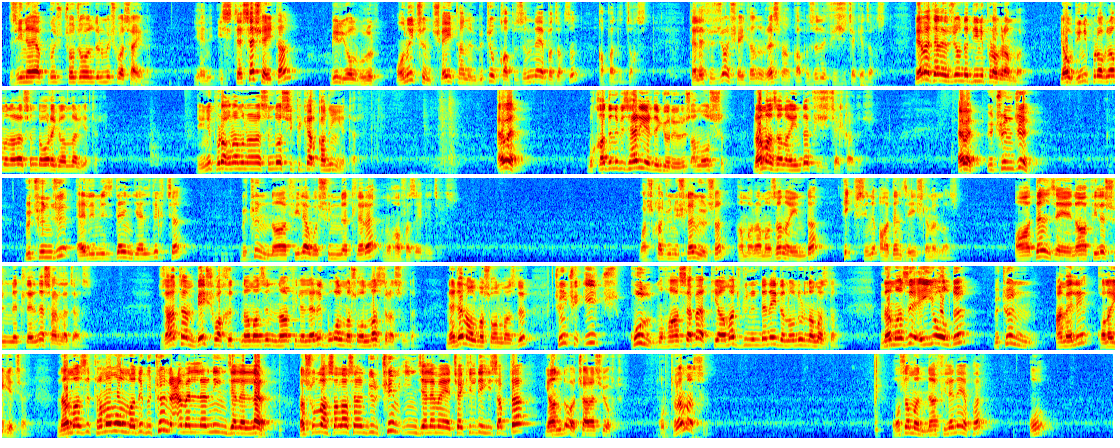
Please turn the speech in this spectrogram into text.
Zine yapmış, çocuğu öldürmüş vesaire. Yani istese şeytan bir yol bulur. Onun için şeytanın bütün kapısını ne yapacaksın? Kapatacaksın. Televizyon şeytanın resmen kapısıdır, fişi çekeceksin. Deme televizyonda dini program var. Ya dini programın arasında o reklamlar yeter. Dini programın arasında o spiker kadın yeter. Evet. Bu kadını biz her yerde görüyoruz ama olsun. Ramazan ayında fişi çek kardeş. Evet. Üçüncü. Üçüncü elimizden geldikçe bütün nafile ve sünnetlere muhafaza edeceğiz. Başka gün işlemiyorsan ama Ramazan ayında hepsini Aden Z'ye işlemen lazım. Aden Z'ye nafile sünnetlerine sarılacağız. Zaten beş vakit namazın nafileleri bu olması olmazdır aslında. Neden olması olmazdır? Çünkü ilk kul muhasebe kıyamet gününde neyden olur? Namazdan. Namazı iyi oldu, bütün ameli kolay geçer. Namazı tamam olmadı, bütün amellerini incelerler. Resulullah sallallahu aleyhi ve sellem diyor, kim incelemeye çekildi hesapta, yandı o, çaresi yoktur. Kurtulamazsın. O zaman nafile ne yapar? O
